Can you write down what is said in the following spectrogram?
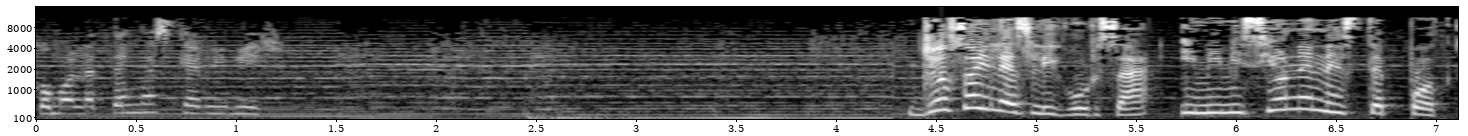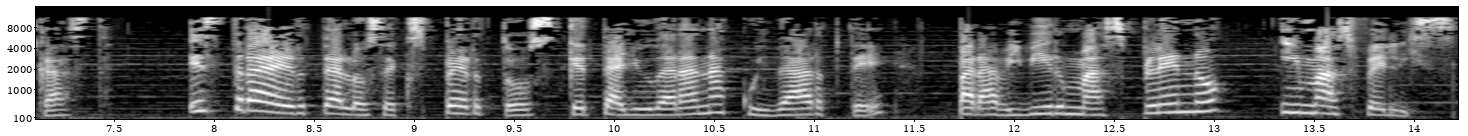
como la tengas que vivir. Yo soy Leslie Gursa y mi misión en este podcast es traerte a los expertos que te ayudarán a cuidarte para vivir más pleno y más feliz.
